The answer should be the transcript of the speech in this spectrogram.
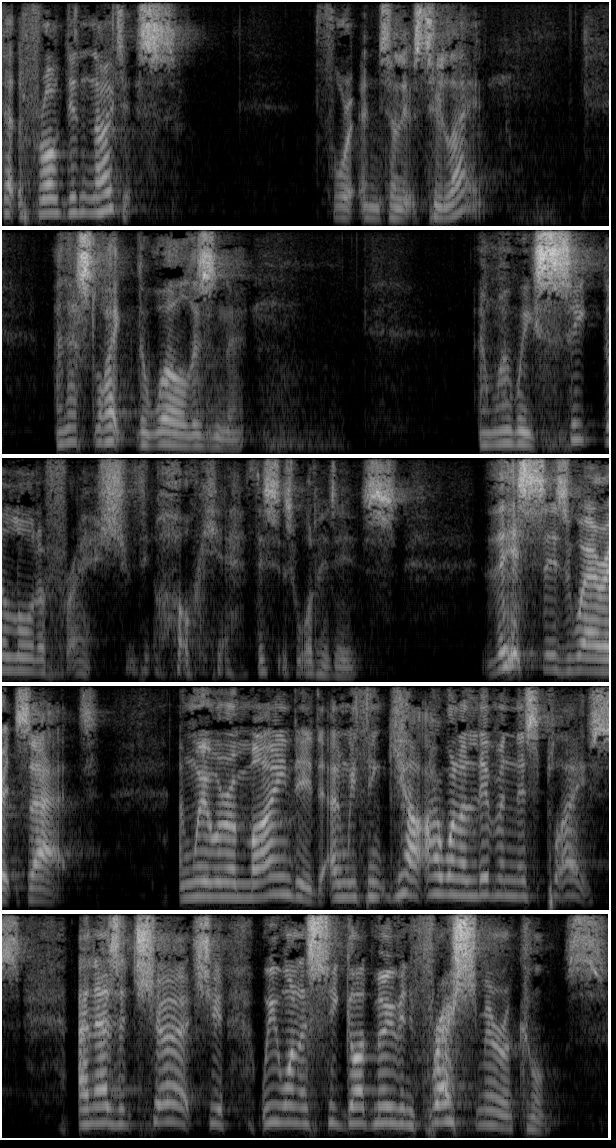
that the frog didn't notice for it until it was too late. And that's like the world, isn't it? And when we seek the Lord afresh, we think, oh, yeah, this is what it is. This is where it's at. And we were reminded, and we think, yeah, I want to live in this place. And as a church, we want to see God move in fresh miracles.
